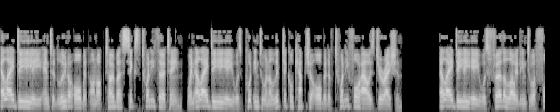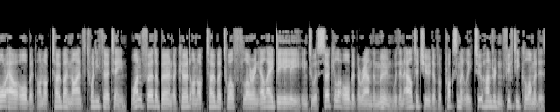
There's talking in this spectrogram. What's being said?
LADEE entered lunar orbit on October 6, 2013, when LADEE was put into an elliptical capture orbit of 24 hours duration. LADEE was further lowered into a four-hour orbit on October 9, 2013. One further burn occurred on October 12 lowering LADEE into a circular orbit around the Moon with an altitude of approximately 250 km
